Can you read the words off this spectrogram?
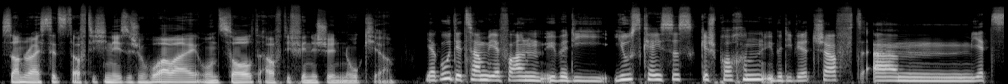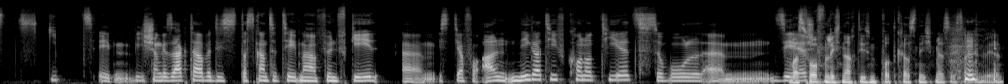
Sunrise setzt auf die chinesische Huawei und Salt auf die finnische Nokia. Ja gut, jetzt haben wir vor allem über die Use Cases gesprochen, über die Wirtschaft. Ähm, jetzt gibt es eben, wie ich schon gesagt habe, dies, das ganze Thema 5G ähm, ist ja vor allem negativ konnotiert, sowohl ähm, sehr... Was hoffentlich nach diesem Podcast nicht mehr so sein wird.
